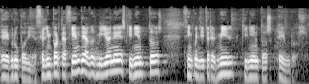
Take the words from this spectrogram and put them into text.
eh, Grupo 10. El importe asciende a 2.553.500 euros.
